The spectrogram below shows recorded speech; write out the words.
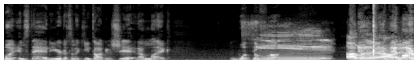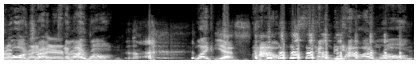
but instead you're just gonna keep talking shit, and I'm like, what the fuck? I'm gonna. Am, am gonna I wrong, right Travis? there, am. I wrong? Like, yes. how? Tell me how I'm wrong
